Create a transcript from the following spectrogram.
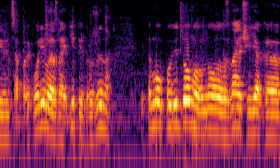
єнинця перехворіла, я знаю, діти і дружина. І тому повідомив, ну, знаючи, як е,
